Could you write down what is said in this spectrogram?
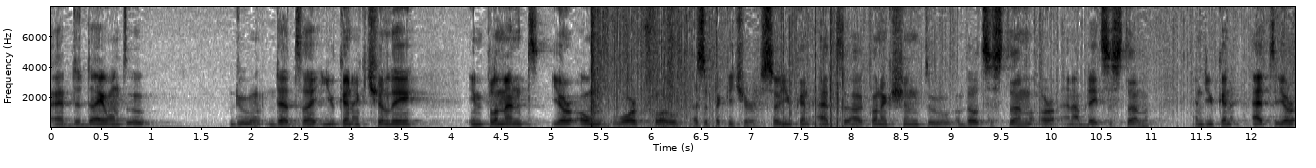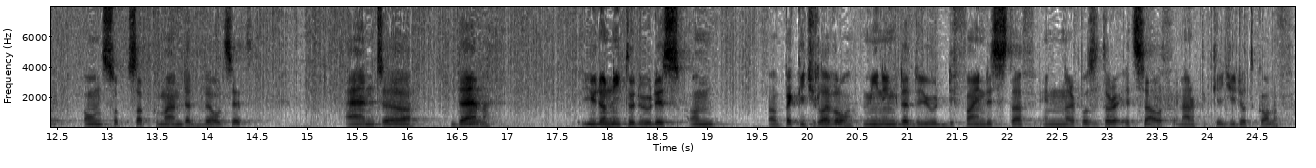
uh, that I want to do, that uh, you can actually implement your own workflow as a packager. So you can add a connection to a build system or an update system, and you can add your own sub subcommand that builds it. And uh, then you don't need to do this on a package level, meaning that you define this stuff in repository itself in rpkg.conf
